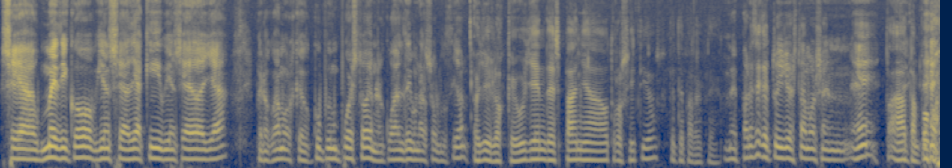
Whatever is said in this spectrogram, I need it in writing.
sea un médico, bien sea de aquí, bien sea de allá, pero vamos, que ocupe un puesto en el cual dé una solución. Oye, ¿y los que huyen de España a otros sitios? ¿Qué te parece? Me parece que tú y yo estamos en... ¿eh? Ah, tampoco.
